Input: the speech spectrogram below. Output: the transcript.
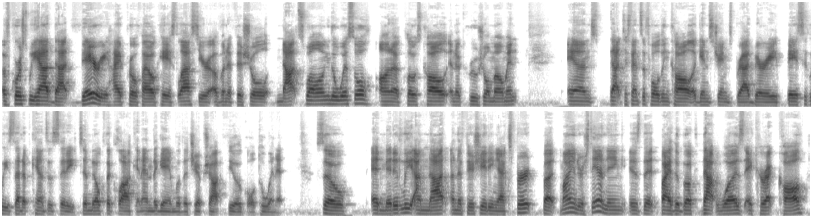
Of course, we had that very high profile case last year of an official not swallowing the whistle on a close call in a crucial moment. And that defensive holding call against James Bradberry basically set up Kansas City to milk the clock and end the game with a chip shot field goal to win it. So, admittedly, I'm not an officiating expert, but my understanding is that by the book, that was a correct call.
